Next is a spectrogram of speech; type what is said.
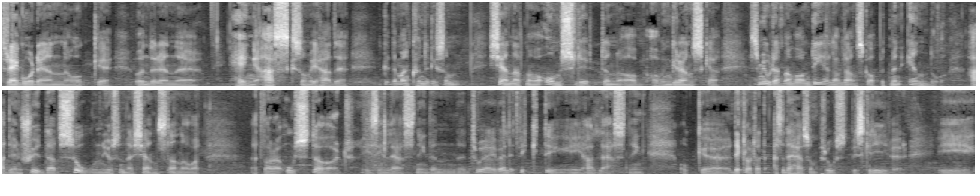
trädgården och eh, under en hängask som vi hade där man kunde liksom känna att man var omsluten av, av en grönska som gjorde att man var en del av landskapet men ändå hade en skyddad zon. Just den där känslan av att att vara ostörd i sin läsning, den tror jag är väldigt viktig i all läsning. Och eh, det är klart att alltså det här som Proust beskriver i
